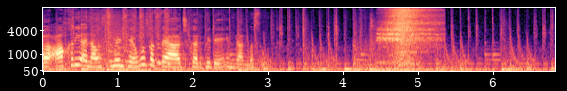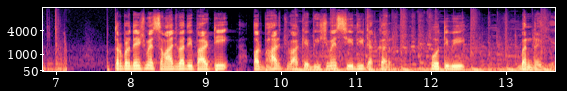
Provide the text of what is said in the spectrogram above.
आखिरी अनाउंसमेंट है हो सकता है आज कर भी दें इमरान मसूद। उत्तर प्रदेश में समाजवादी पार्टी और भाजपा के बीच में सीधी टक्कर होती हुई बन रही है।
